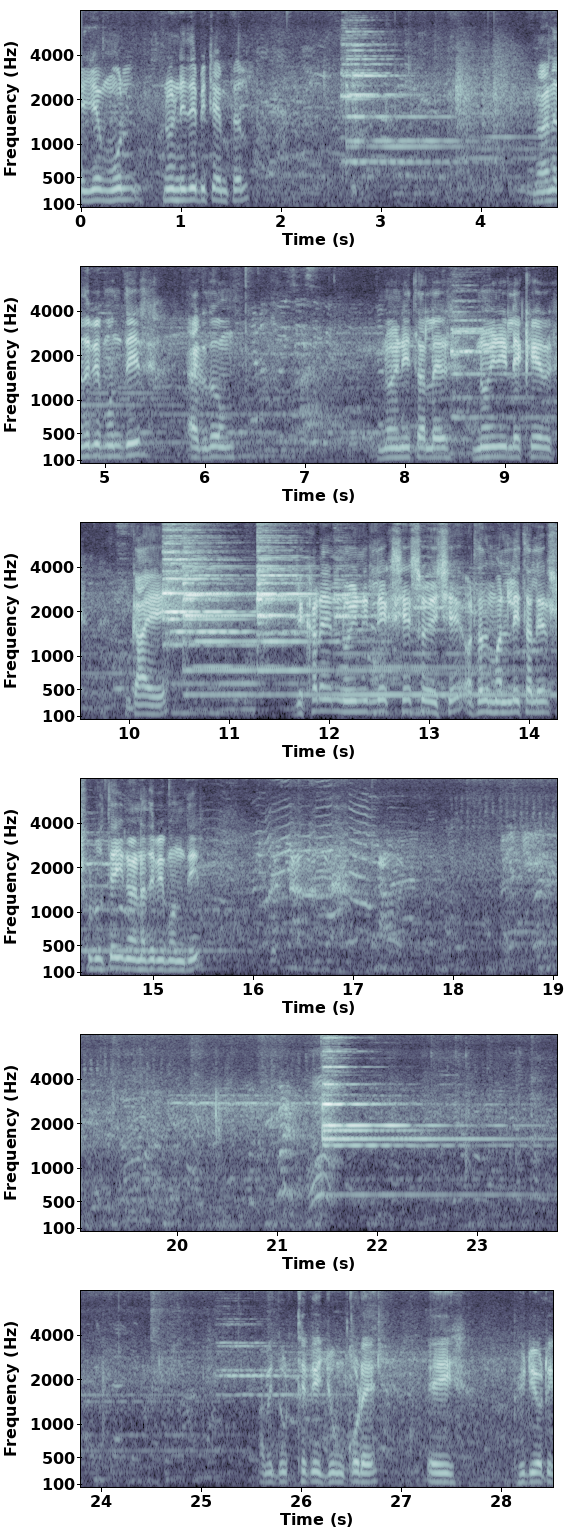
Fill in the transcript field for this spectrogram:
এই যে মূল নয়নীদেবী টেম্পল, নয়নাদেবী মন্দির, একদম নৈনিতালের নৈনী লেকের গায়ে। যেখানে নৈনী লেক শেষ হয়েছে, অর্থাৎ মাল্লিতালের শুরুতেই নয়নাদেবী মন্দির। আমি দূর থেকেই জুম করে এই ভিডিওটি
